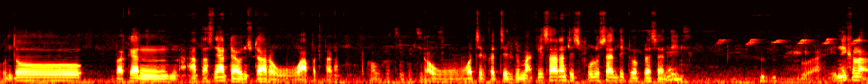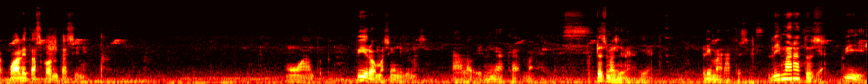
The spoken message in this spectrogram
Untuk bagian atasnya daun sudah wapet banget. Oh kecil-kecil. Oh, kecil-kecil cuma kisaran di 10 cm 12 cm ini Wah, ini kalau kualitas kontes ini. Mantap piro mas ini mas? Kalau ini agak mahal mas pedes mas ya? iya 500 mas. 500 ya. wih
